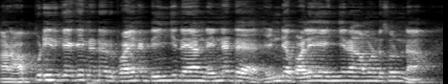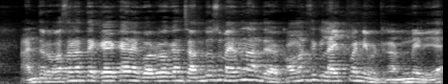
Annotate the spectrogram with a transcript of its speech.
ஆனால் அப்படி இருக்கேக்க என்னட்ட ஒரு பதினெட்டு இன்ஜினை என்னட்ட எந்த பழைய இன்ஜின் ஆகும்னு சொன்னால் அந்த ஒரு வசனத்தை கேட்க எனக்கு ஒரு பக்கம் சந்தோஷமா இருந்தால் நான் அந்த கமெண்ட்ஸுக்கு லைக் பண்ணி விட்டேன் உண்மையிலேயே.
